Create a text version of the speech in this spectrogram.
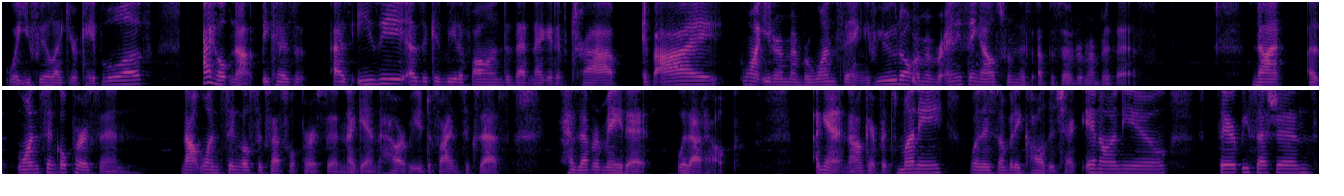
what you feel like you're capable of? I hope not, because as easy as it can be to fall into that negative trap, if I want you to remember one thing, if you don't remember anything else from this episode, remember this. Not a, one single person, not one single successful person, again, however you define success, has ever made it without help. Again, I don't care if it's money, whether somebody called to check in on you, therapy sessions,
